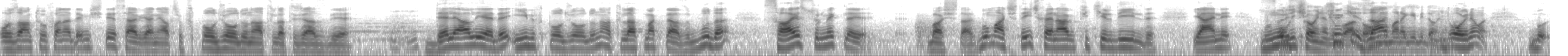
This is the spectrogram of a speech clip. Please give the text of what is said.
Ozan Tufan'a demişti ya Sergen Yalçın futbolcu olduğunu hatırlatacağız diye. Dele Alli'ye de iyi bir futbolcu olduğunu hatırlatmak lazım. Bu da sahaya sürmekle başlar. Bu maçta hiç fena bir fikir değildi. Yani bunu Sol iç oynadı bu Çünkü arada, on zaten- numara gibi de oynadı. Oynama. Bu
